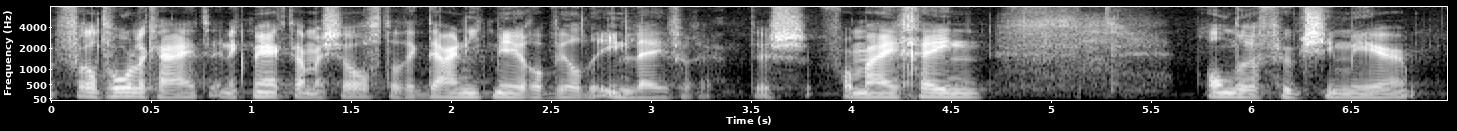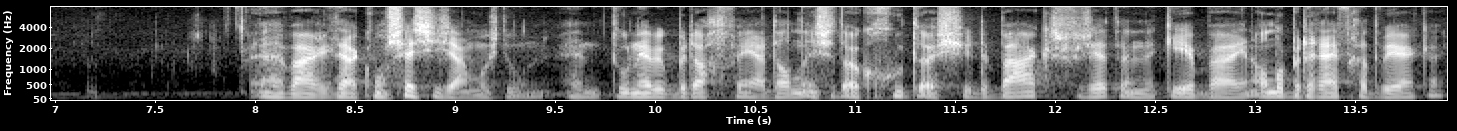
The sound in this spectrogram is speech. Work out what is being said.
verantwoordelijkheid. En ik merkte aan mezelf dat ik daar niet meer op wilde inleveren. Dus voor mij geen andere functie meer uh, waar ik daar concessies aan moest doen. En toen heb ik bedacht van ja, dan is het ook goed als je de bakens verzet en een keer bij een ander bedrijf gaat werken.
